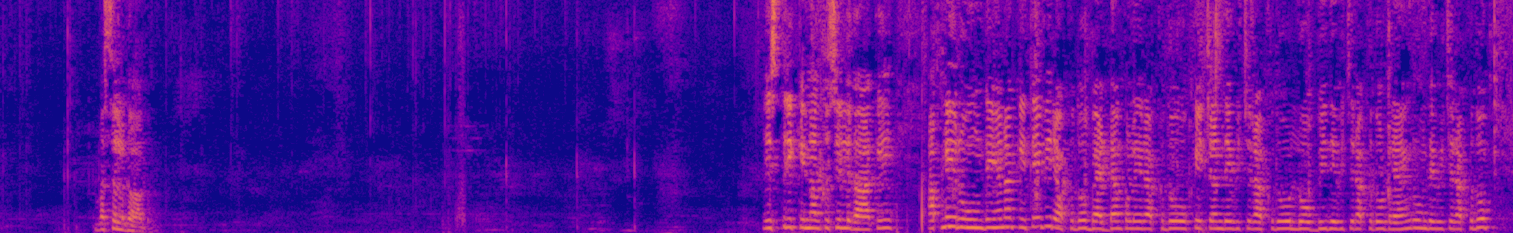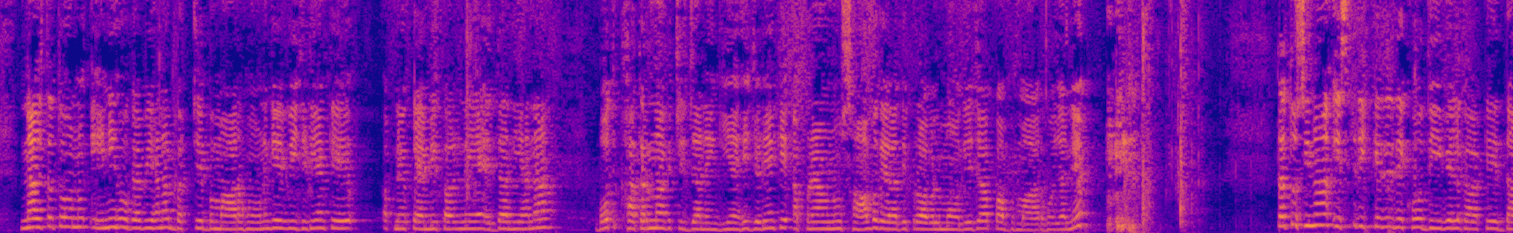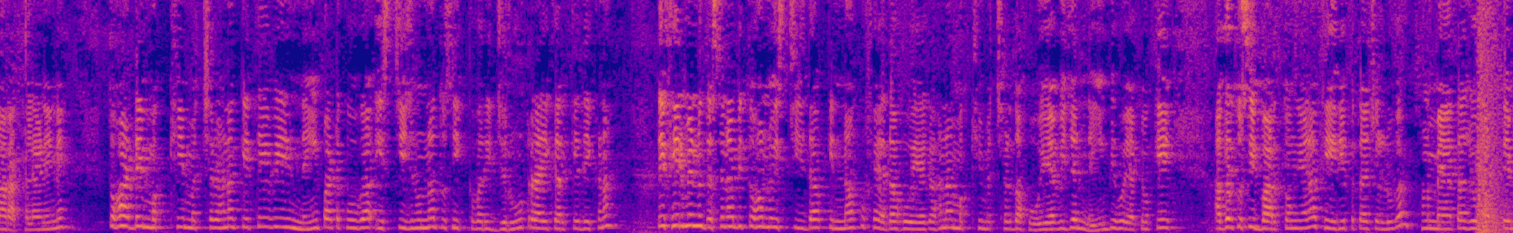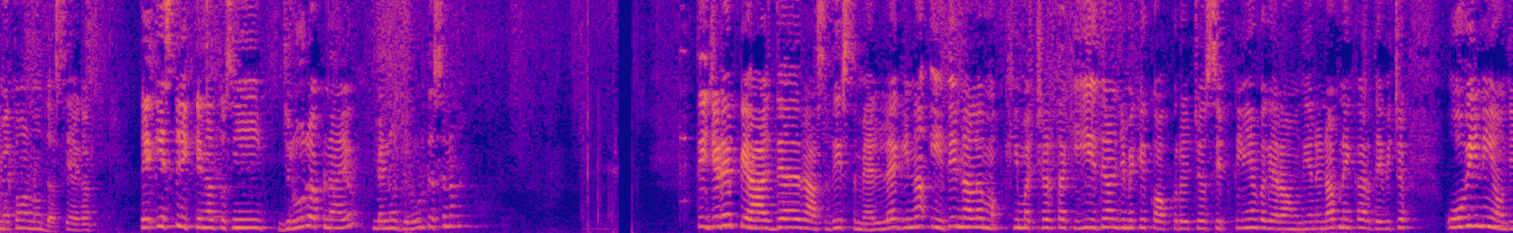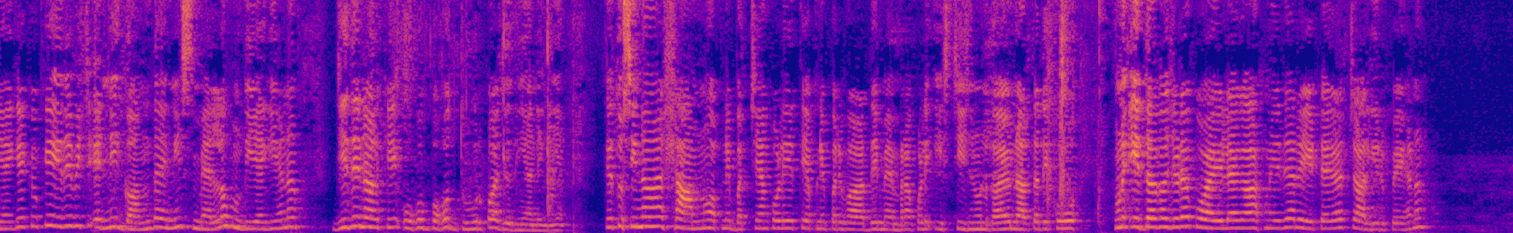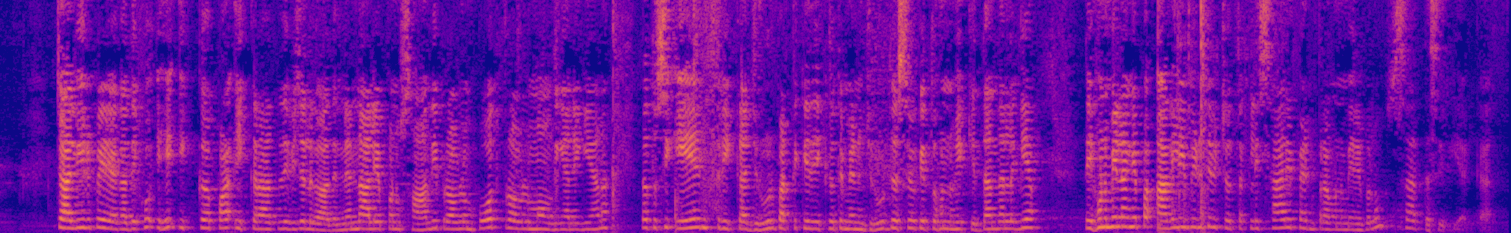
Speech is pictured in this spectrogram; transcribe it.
ਬਸ ਲਗਾ ਦਿਓ। ਇਸ ਤਰੀਕੇ ਨਾਲ ਤੁਸੀਂ ਲਗਾ ਕੇ ਆਪਣੇ ਰੂਮ ਦੇ ਹਨਾ ਕਿਤੇ ਵੀ ਰੱਖ ਦਿਓ, ਬੈੱਡਾਂ ਕੋਲੇ ਰੱਖ ਦਿਓ ਕਿਚਨ ਦੇ ਵਿੱਚ ਰੱਖ ਦਿਓ ਲੋਬੀ ਦੇ ਵਿੱਚ ਰੱਖ ਦਿਓ ਡਰਾਇੰਗ ਰੂਮ ਦੇ ਵਿੱਚ ਰੱਖ ਦਿਓ। ਨਾਲ ਤਾਂ ਤੁਹਾਨੂੰ ਇਹ ਨਹੀਂ ਹੋਗਾ ਵੀ ਹਨਾ ਬੱਚੇ ਬਿਮਾਰ ਹੋਣਗੇ ਵੀ ਜਿਹੜੀਆਂ ਕਿ ਆਪਣੇ ਕੈਮੀਕਲ ਨੇ ਇਦਾਂ ਦੀਆਂ ਹਨਾ ਬਹੁਤ ਖਤਰਨਾਕ ਚੀਜ਼ਾਂ ਨੇਗੀਆਂ ਇਹ, ਜਿਹੜੀਆਂ ਕਿ ਆਪਣਾ ਨੂੰ ਸਾਹ ਵਗੈਰਾ ਦੀ ਪ੍ਰੋਬਲਮ ਆਉਂਦੀ ਹੈ ਜਾਂ ਆਪਾਂ ਬਿਮਾਰ ਹੋ ਜਾਂਦੇ ਆ ਤਾਂ ਤੁਸੀਂ ਨਾ ਇਸ ਤਰੀਕੇ ਦੇ ਦੇਖੋ, ਦੀਵੇ ਲਗਾ ਕੇ ਇਦਾਂ ਰੱਖ ਲੈਣੇ ਨੇ। ਤੁਹਾਡੇ ਮੱਖੀ ਮੱਛਰ ਹਨਾ, ਕਿਤੇ ਵੀ ਨਹੀਂ ਪਟਕੂਗਾ, ਇਸ ਚੀਜ਼ ਨੂੰ ਨਾ ਤੁਸੀਂ ਇੱਕ ਵਾਰੀ ਜ਼ਰੂਰ ਟਰਾਈ ਕਰਕੇ ਦੇਖਣਾ। ਤੇ ਫਿਰ ਮੈਨੂੰ ਦੱਸਣਾ ਵੀ ਤੁਹਾਨੂੰ ਇਸ ਚੀਜ਼ ਦਾ ਕਿੰਨਾ ਕੁ ਫਾਇਦਾ ਹੋਏਗਾ ਹਨਾ, ਮੱਖੀ ਮੱਛਰ ਦਾ ਹੋਇਆ ਵੀ ਜਾਂ ਨਹੀਂ ਵੀ ਹੋਇਆ, ਕਿਉਂਕਿ ਅਗਰ ਤੁਸੀਂ ਵਰਤੋਗੇ ਨਾ, ਫੇਰ ਹੀ ਪਤਾ ਚੱਲੂਗਾ। ਹੁਣ ਮੈਂ ਤਾਂ ਜੋ ਵਰਤੇ, ਮੈਂ ਤੁਹਾਨੂੰ ਦੱਸਿਆਗਾ ਤੇ ਇਸ ਤਰੀਕੇ ਨਾਲ ਤੁਸੀਂ ਜ਼ਰੂਰ ਅਪਣਾਇਓ। ਮੈਨੂੰ ਜ਼ਰੂਰ ਦੱਸਣਾ। ਤੇ ਜਿਹੜੇ ਪਿਆਜ਼ ਦੇ ਰਸ ਦੀ ਸਮੈਲ ਹੈਗੀ ਨਾ, ਇਹਦੇ ਨਾਲ ਮੱਖੀ ਮੱਛਰ ਤਾਂ ਕੀ, ਇਹਦੇ ਨਾਲ ਜਿਵੇਂ ਕਿ ਕਾਕਰੋਚ ਸਿਪਕਲੀਆਂ ਵਗੈਰਾ ਆਉਂਦੀਆਂ ਨੇ ਨਾ ਆਪਣੇ ਘਰ ਦੇ ਵਿੱਚ, ਉਹ ਵੀ ਨਹੀਂ ਆਉਂਦੀਆਂ ਹੈਗੀਆਂ, ਕਿਉਂਕਿ ਇਹਦੇ ਵਿੱਚ ਇੰਨੀ ਗੰਧ ਹੈ, ਇੰਨੀ ਸਮੈਲ ਹੁੰਦੀ ਹੈਗੀ ਹੈ ਨਾ, ਜਿਹਦੇ ਨਾਲ ਕਿ ਉਹ ਬਹੁਤ ਦੂਰ ਭੱਜਦੀਆਂ ਨੇਗੀਆਂ। ਤੇ ਤੁਸੀਂ ਨਾ ਸ਼ਾਮ ਨੂੰ ਆਪਣੇ ਬੱਚਿਆਂ ਕੋਲੇ ਤੇ ਆਪਣੇ ਪਰਿਵਾਰ ਦੇ ਮੈਂਬਰਾਂ ਕੋਲੇ ਇਸ ਚੀਜ਼ ਨੂੰ ਲਗਾਇਓ, ਨਾਲ ਤਾਂ ਦੇਖੋ, ਹੁਣ ਇਦਾਂ ਦਾ ਜਿਹੜਾ ਕੋਇਲ ਹੈਗਾ, ਹੁਣ ਇਹਦਾ ਰੇਟ ਹੈਗਾ 40 ਰੁਪਏ, ਹਨਾ? 40 ਰੁਪਏ ਹੈਗਾ। ਦੇਖੋ, ਇਹ ਇੱਕ ਆਪਾਂ ਇੱਕ ਰਾਤ ਦੇ ਵਿੱਚ ਲਗਾ ਦਿੰਦੇ ਹਾਂ। ਨਾਲੇ ਆਪਾਂ ਨੂੰ ਸਾਹ ਦੀ ਪ੍ਰੋਬਲਮ ਬਹੁਤ ਪ੍ਰੋਬਲਮ ਆਉਂਦੀਆਂ ਨੇਗੀਆਂ ਹਨਾ। ਤਾਂ ਤੁਸੀਂ ਇਹ ਤਰੀਕਾ ਜ਼ਰੂਰ ਵਰਤ ਕੇ ਦੇਖਿਓ ਤੇ ਮੈਨੂੰ ਜ਼ਰੂਰ ਦੱਸਿਓ ਕਿ ਤੁਹਾਨੂੰ ਇਹ ਕਿਦਾਂ ਦਾ ਲੱਗਿਆ। ਤੇ ਹੁਣ ਮਿਲਾਂਗੇ ਆਪਾਂ ਅਗਲੀ ਵੀਡੀਓ ਦੇ ਵਿੱਚ। ਤੱਕ ਲਈ ਸਾਰੇ ਭੈਣ ਭਰਾਵਾਂ ਨੂੰ ਮੇਰੇ ਵੱਲੋਂ ਸਤਿ ਸ੍ਰੀ ਅਕਾਲ।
